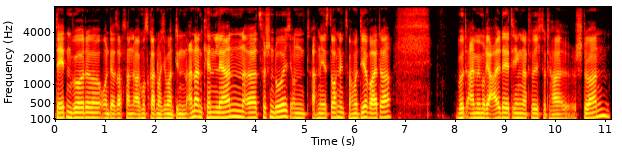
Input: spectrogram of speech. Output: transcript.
daten würde und der sagt dann, ah, ich muss gerade noch jemand den anderen kennenlernen äh, zwischendurch und ach nee, ist doch nichts, mach mit dir weiter, wird einem im Realdating natürlich total stören.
